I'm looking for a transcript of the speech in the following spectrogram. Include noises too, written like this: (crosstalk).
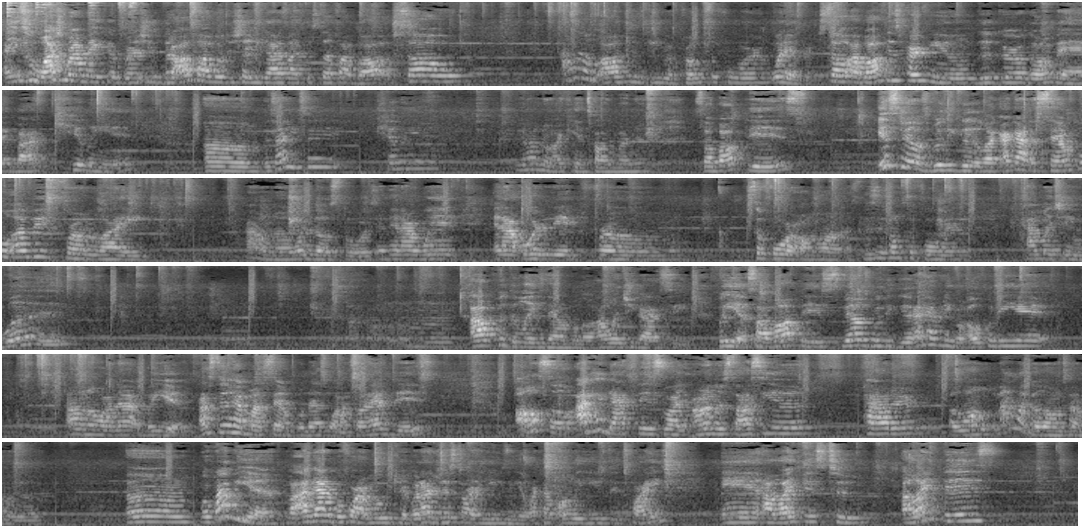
I need to wash my makeup brushes, but also I want to show you guys like the stuff I bought. So I don't know if all this is even from Sephora, whatever. So I bought this perfume, Good Girl Gone Bad by Kilian. Um, is that how you say it? Kilian? Y'all know I can't talk about that. So I bought this. It smells really good. Like I got a sample of it from like, I don't know, one of those stores. And then I went and I ordered it from Sephora online. This is from Sephora. How much it was? I'll put the links down below. I'll let you guys see. But yeah, so I bought this. Smells really good. I haven't even opened it yet. I don't know why not, but yeah. I still have my sample, that's why. So I have this. Also, I had got this like Anastasia powder a long, not like a long time ago. Um, well probably yeah. Like I got it before I moved here, but I just started using it. Like I've only used it twice. And I like this too. I like this.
